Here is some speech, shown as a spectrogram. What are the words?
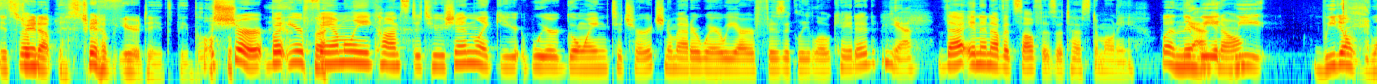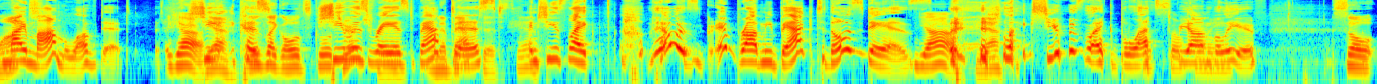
It straight up it straight up irritates people. sure but your family constitution like you we're going to church no matter where we are physically located Yeah. that in and of itself is a testimony Well, and then Yeah. we You know? we we don't want My mom loved it. yeah She, Yeah, it was 'cause like old school She was raised in Baptist, Baptist, yeah. and she's like, "That was it. Brought me back to those days." yeah Yeah. like she was like blessed so beyond funny. belief. so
